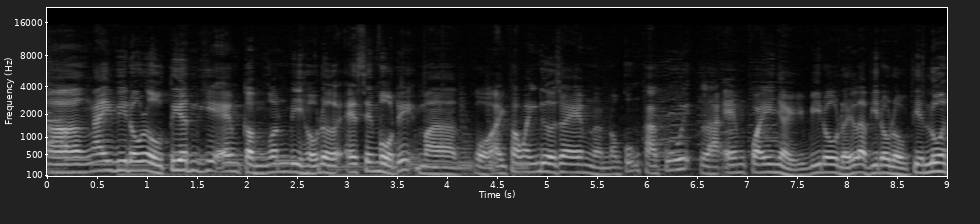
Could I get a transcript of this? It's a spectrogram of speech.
à, ngay video đầu tiên khi em cầm con Beholder EC1 ấy mà của anh Phong anh đưa cho em là nó cũng khá cũ ấy là em quay nhảy video đấy là video đầu tiên luôn.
